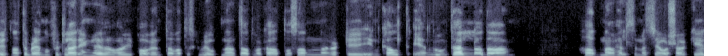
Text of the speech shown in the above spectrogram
uten, at det ble noen forklaring, og i påvente av at det skulle bli oppnevnt advokat. Og så han ble innkalt en gang til, og da hadde han av helsemessige årsaker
